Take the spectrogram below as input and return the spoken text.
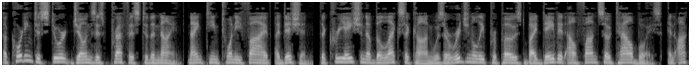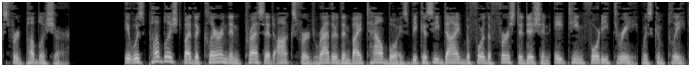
According to Stuart Jones's preface to the 9th 1925 edition, the creation of the lexicon was originally proposed by David Alphonso Talboys, an Oxford publisher. It was published by the Clarendon Press at Oxford rather than by Talboys because he died before the first edition 1843 was complete.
